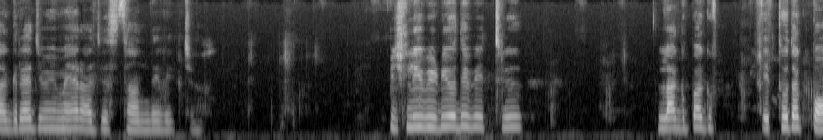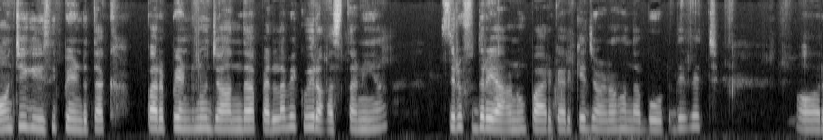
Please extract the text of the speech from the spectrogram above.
ਲੱਗ ਰਿਹਾ ਜਿਵੇਂ ਮੈਂ ਰਾਜਸਥਾਨ ਦੇ ਵਿੱਚ ਹਾਂ। ਪਿਛਲੀ ਵੀਡੀਓ ਦੇ ਵਿੱਚ ਲਗਭਗ ਇੱਥੋਂ ਤੱਕ ਪਹੁੰਚ ਹੀ ਗਈ ਸੀ ਪਿੰਡ ਤੱਕ, ਪਰ ਪਿੰਡ ਨੂੰ ਜਾਣ ਦਾ ਪਹਿਲਾਂ ਵੀ ਕੋਈ ਰਸਤਾ ਨਹੀਂ ਆ। ਸਿਰਫ ਦਰਿਆ ਨੂੰ ਪਾਰ ਕਰਕੇ ਜਾਣਾ ਹੁੰਦਾ ਬੋਟ ਦੇ ਵਿੱਚ ਔਰ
